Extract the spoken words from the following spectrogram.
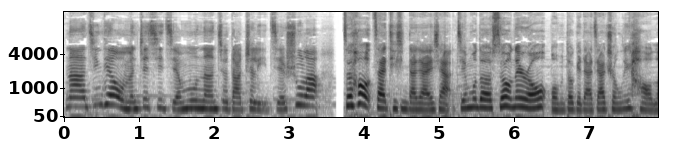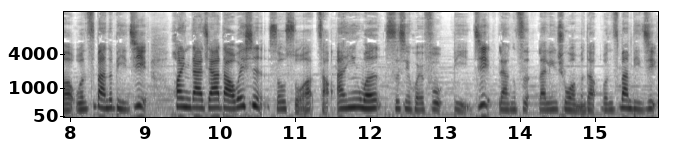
那今天我们这期节目呢就到这里结束了。最后再提醒大家一下，节目的所有内容我们都给大家整理好了文字版的笔记，欢迎大家到微信搜索“早安英文”，私信回复“笔记”两个字来领取我们的文字版笔记。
